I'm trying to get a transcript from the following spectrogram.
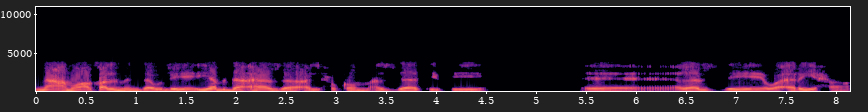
نعم وأقل من دوله يبدأ هذا الحكم الذاتي في آه، غزة وأريحا.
